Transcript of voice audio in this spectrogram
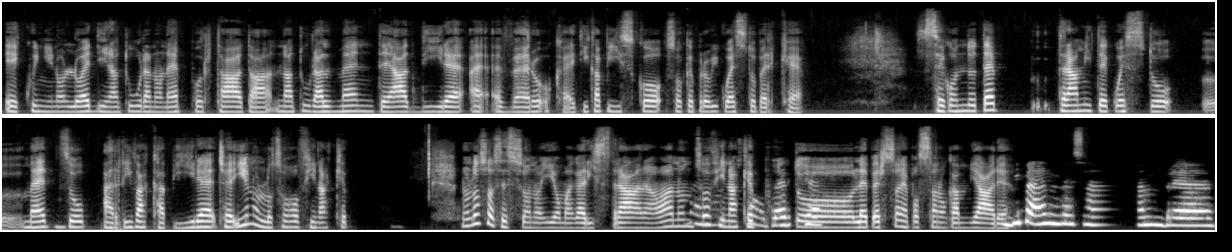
e quindi non lo è di natura, non è portata naturalmente a dire eh, è vero, ok, ti capisco, so che provi questo perché. Secondo te tramite questo uh, mezzo arriva a capire, cioè io non lo so fino a che non lo so se sono io magari strana, ma non Eh, so non fino a che so punto le persone possano cambiare. dipende sempre.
